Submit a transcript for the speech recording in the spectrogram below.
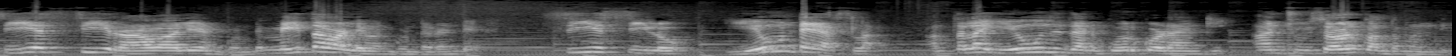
సిఎస్సి రావాలి అనుకుంటే మిగతా వాళ్ళు ఏమనుకుంటారంటే సిఎస్సిలో ఏముంటాయి అసలు? అంతలా ఏముంది దాన్ని కోరుకోవడానికి అని చూసేవాళ్ళు కొంతమంది.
